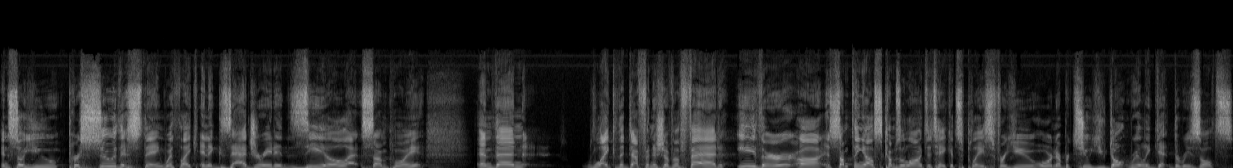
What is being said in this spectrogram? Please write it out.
And so you pursue this thing with like an exaggerated zeal at some point, and then like the definition of a fad, either uh, something else comes along to take its place for you, or number two, you don't really get the results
